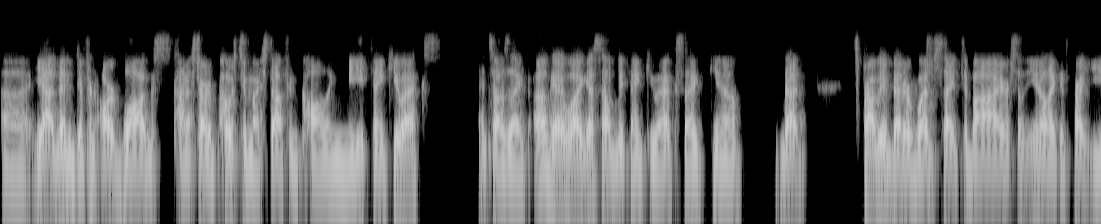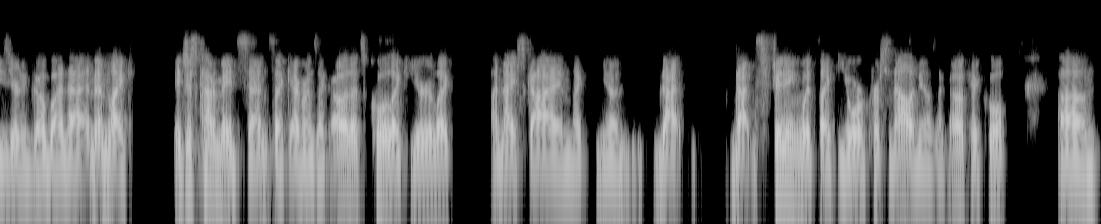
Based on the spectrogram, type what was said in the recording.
Uh, yeah, then different art blogs kind of started posting my stuff and calling me Thank You X. And so I was like, okay, well, I guess I'll be Thank You X. Like, you know, that it's probably a better website to buy or something, you know, like it's probably easier to go by that. And then like it just kind of made sense. Like everyone's like, oh, that's cool. Like you're like a nice guy. And like, you know, that that's fitting with like your personality. And I was like, okay, cool. Um,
